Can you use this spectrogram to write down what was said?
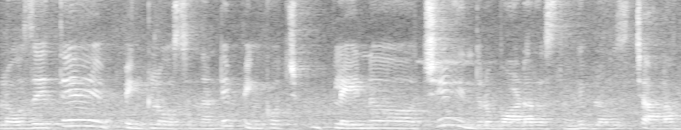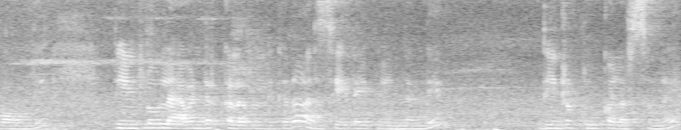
బ్లౌజ్ అయితే పింక్లో వస్తుందండి. పింక్ వచ్చి ప్లెయిన్ వచ్చి ఇందులో బార్డర్ వస్తుంది. బ్లౌజ్ చాలా బాగుంది. దీంట్లో లావెండర్ కలర్ ఉంది కదా అది సేల్ అయిపోయిందండి. దీంట్లో టూ కలర్స్ ఉన్నాయి.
